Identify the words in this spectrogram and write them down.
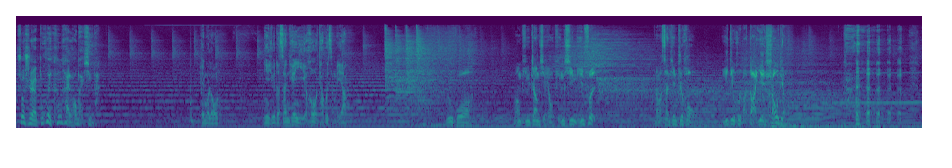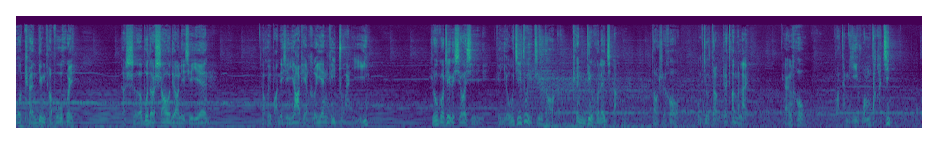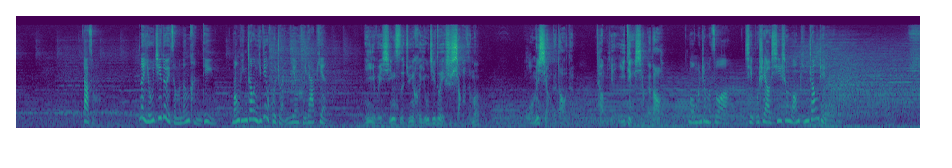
说是不会坑害老百姓的。黑木龙，你觉得三天以后他会怎么样？如果王平章想要平息民愤，那么三天之后一定会把大烟烧掉。我肯定他不会。他舍不得烧掉那些烟，他会把那些鸦片和烟给转移。如果这个消息给游击队知道了，肯定会来抢。到时候我们就等着他们来，然后把他们一网打尽。大佐，那游击队怎么能肯定王平章一定会转移烟和鸦片呢？你以为新四军和游击队是傻子吗？我们想得到的，他们也一定想得到。我们这么做，岂不是要牺牲王平章这个人？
